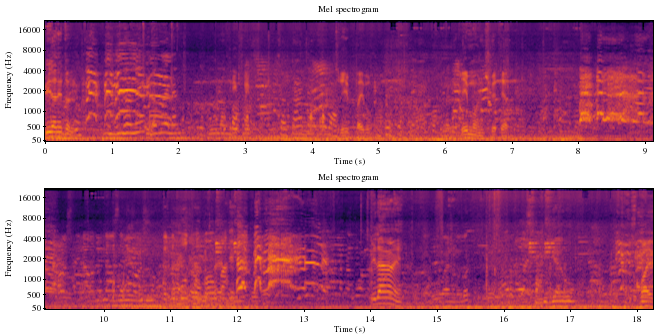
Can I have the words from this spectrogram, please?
Pila nito? Pila mo lang. Ba? 3.5 oh. Lemon, ba? Pila na eh? Bigyan ko. 5.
